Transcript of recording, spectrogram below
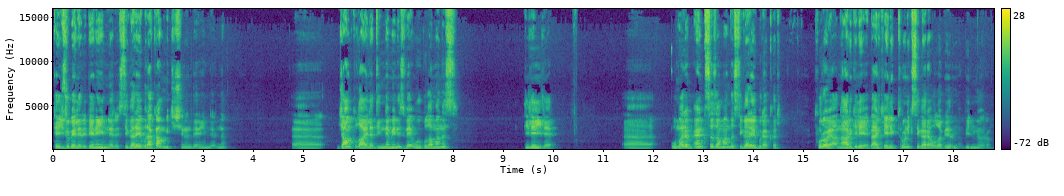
tecrübeleri, deneyimleri, sigarayı bırakan bir kişinin deneyimlerini eee, can kulağıyla dinlemeniz ve uygulamanız dileğiyle eee, umarım en kısa zamanda sigarayı bırakır. Pro'ya, nargileye, belki elektronik sigara olabilir mi? Bilmiyorum.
